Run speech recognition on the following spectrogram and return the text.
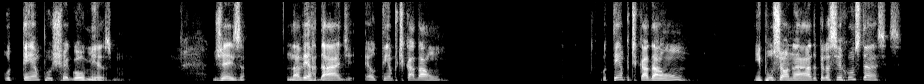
O tempo chegou mesmo. Geisa, na verdade, é o tempo de cada um. O tempo de cada um impulsionado pelas circunstâncias.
